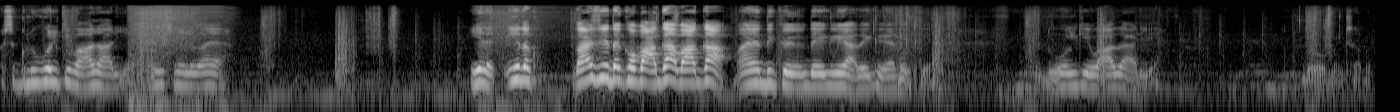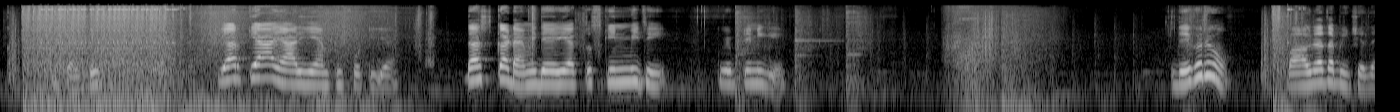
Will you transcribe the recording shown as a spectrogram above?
बस ग्लू वॉल की आवाज़ आ रही है इसने लगाया। ये देख, ये देखो। गाइस ये देखो वागा वागा मैंने देख देख लिया देख लिया देख लिया। डोल की आवाज़ आ रही है। दो मिनट, सब यार, क्या यार ये एम पी फोर्टी है? दस का डैमेज दे रही है तो स्किन भी थी नहीं की। देख रहे हो? भाग रहा था पीछे से।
